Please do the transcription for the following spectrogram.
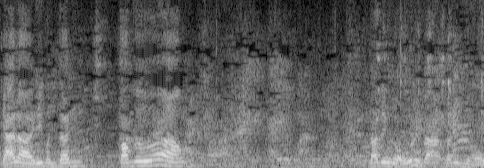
Trả lời đi Bình Tinh. Con có hứa không? Ba đi ngủ đi ba ba đi ngủ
